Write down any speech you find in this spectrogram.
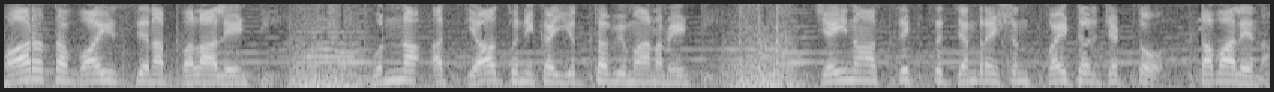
భారత వాయుసేన బలాలేంటి? ఉన్న అత్యాధునిక యుద్ధ విమానమేంటి? చైనా సిక్స్త్ జనరేషన్ ఫైటర్ జెట్తో సవాలేనా?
